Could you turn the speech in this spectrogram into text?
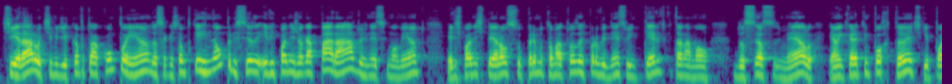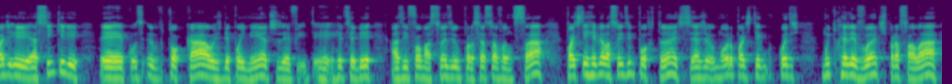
tiraram o time de campo, estão acompanhando essa questão, porque eles não precisam, eles podem jogar parados nesse momento, eles podem esperar o Supremo tomar todas as providências. O inquérito que está na mão do Celso de Mello é um inquérito importante, que pode, assim que ele é, tocar os depoimentos, é, receber as informações e o processo avançar, pode ter revelações importantes. Sérgio Moro pode ter coisas muito relevantes para falar.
